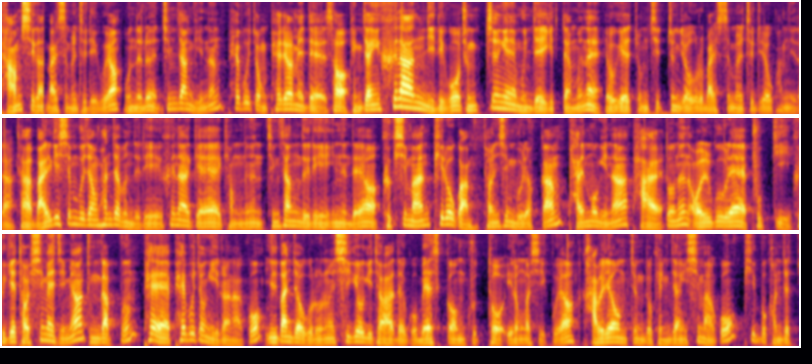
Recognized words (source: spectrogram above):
다음 시간 말씀을 드리고요. 오늘은 심장 기능, 폐부종, 폐렴에 대해서 굉장히 흔한 일이고 중증의 문제이기 때문에 여기에 좀 집중적으로 말씀을 드리려고 합니다. 자, 말기 신부전 환자분들이 흔하게 겪는 증상들이 있는데요. 극심한 피로감, 전신 무력감, 발목이나 발 또는 얼굴에 붓기, 그게 더 심해지면 둔갑쁨, 폐에 폐부종이 일어나고 일반적으로는 식욕이 저하되고 메스꺼움, 구토 이런 것이 있고요. 가려움증도 굉장히 심하고 피부 건조증,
